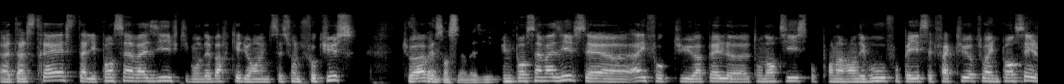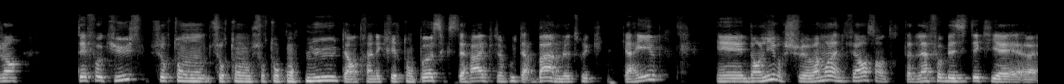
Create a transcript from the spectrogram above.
Euh, tu as le stress, tu as les pensées invasives qui vont débarquer durant une session de focus. Tu vois, une pensée invasive? Une pensée invasive, c'est euh, ah, il faut que tu appelles euh, ton dentiste pour prendre un rendez-vous, il faut payer cette facture. Tu vois, une pensée genre t'es focus sur ton sur ton sur ton contenu, tu es en train d'écrire ton post, etc. Et puis d'un coup, tu as bam le truc qui arrive. Et dans le livre, je fais vraiment la différence entre tu as de l'infobésité qui est euh,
